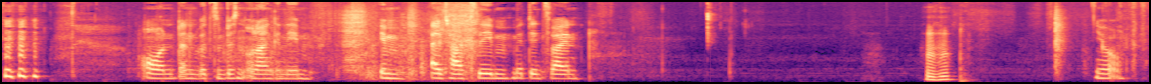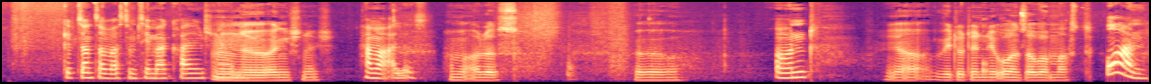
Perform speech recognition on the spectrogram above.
Und dann wird es ein bisschen unangenehm im Alltagsleben mit den Zweien. Mhm. Jo. Gibt's sonst noch was zum Thema Krallen schneiden? Nö, eigentlich nicht. Haben wir alles. Haben wir alles. Äh, Und ja, wie du denn die Ohren sauber machst. Ohren.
